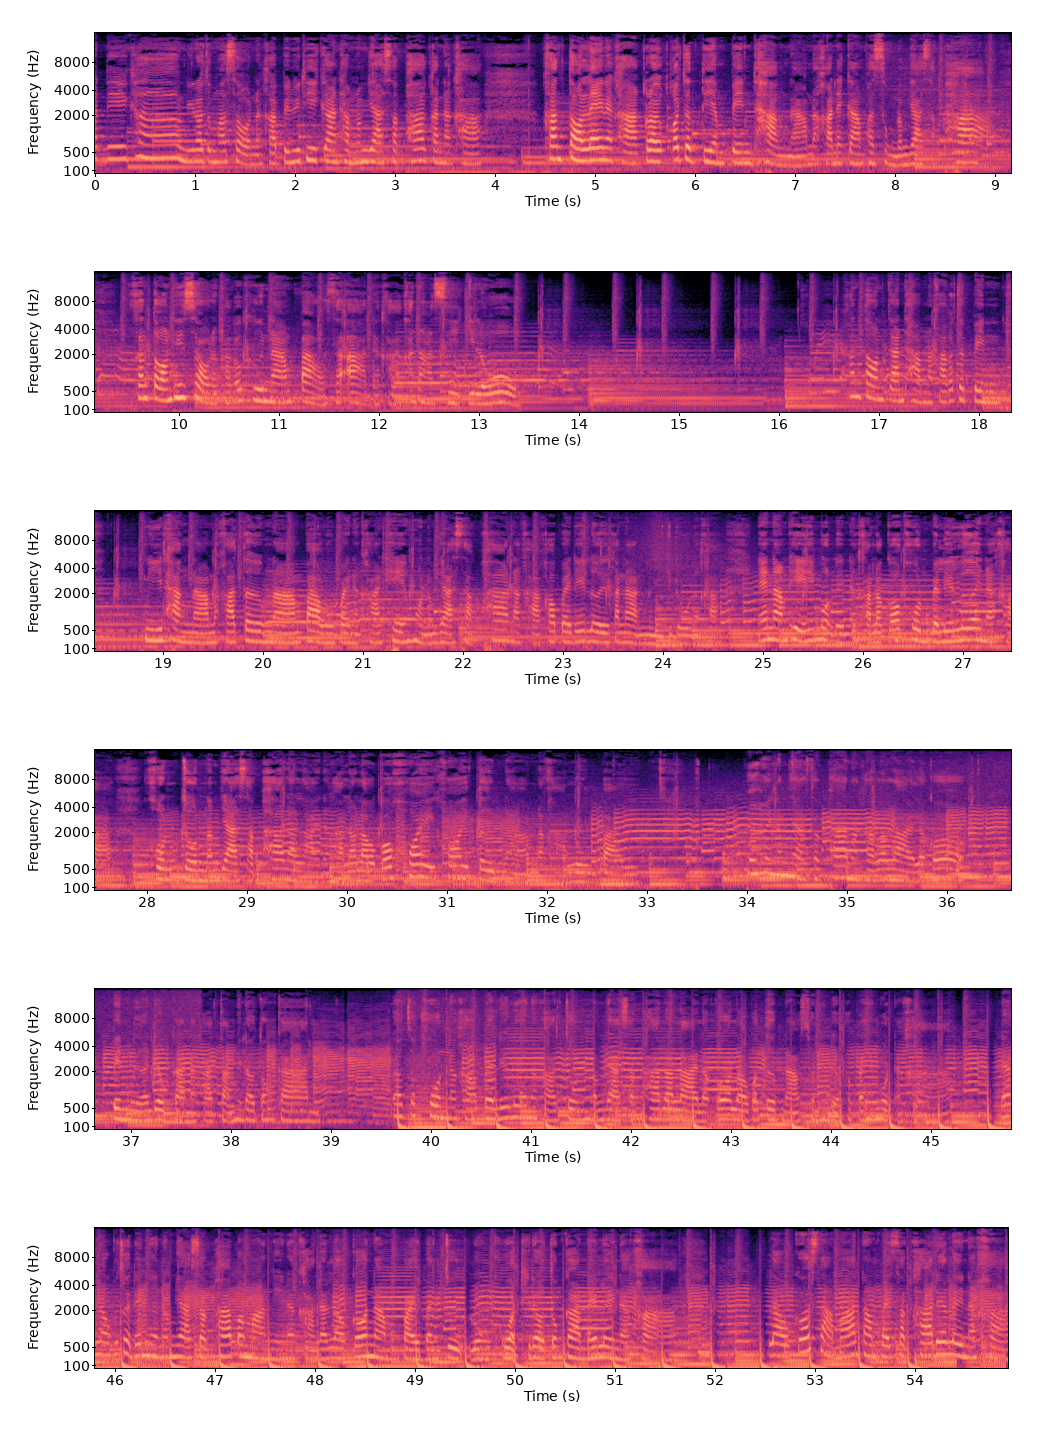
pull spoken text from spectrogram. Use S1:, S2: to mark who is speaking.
S1: ัสดีค่ะวันนี้เราจะมาสอนนะคะ เป็นวิธีการทำน้ำยาซักผ้ากันนะคะ ขั้นตอนแรกนะคะเราก็จะเตรียมเป็นถังน้ำนะคะ ในการผสมน้ำยาซักผ้า ขั้นตอนที่สองนะคะก็คือน้ำเปล่าสะอาดนะคะ ขนาด 4 กิโลขั้นตอนการทำนะคะก็จะเป็น มีถังน้ำนะคะ เติมน้ำเปล่าลงไปนะคะ เทหัวน้ำยาซักผ้านะคะ เข้าไปได้เลยขนาด 1กิโลนะคะ แนะนำเทให้หมดเลยนะคะ แล้วก็คนไปเรื่อย ๆนะคะ คนจนน้ำยาซักผ้าละลายนะคะ แล้วเราก็ค่อยๆเติมน้ำนะคะลงไป เพื่อให้น้ำยาซักผ้านะคะละลายแล้วก็เป็นเนื้อเดียวกันนะคะ ตามที่เราต้องการ เราจะคนนะคะไปเรื่อยๆนะคะ จนน้ำยาซักผ้าละลาย แล้วก็เราก็เติมน้ำส่วนเหลือเข้าไปให้หมดนะคะ แล้วเราก็จะได้เนื้อน้ำยาซักผ้าประมาณนี้นะคะ แล้วเราก็นำไปบรรจุลงขวดที่เราต้องการได้เลยนะคะ เราก็สามารถนำไปซักผ้าได้เลยนะคะ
